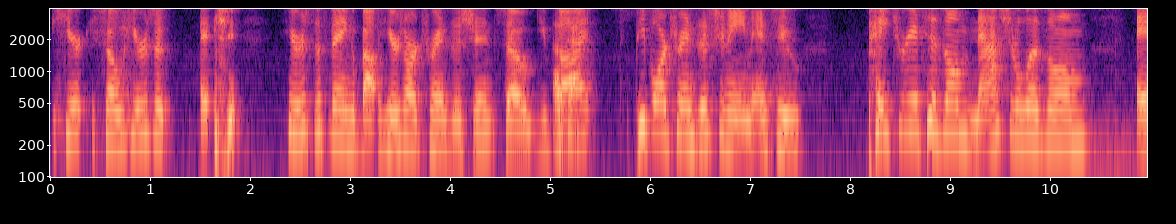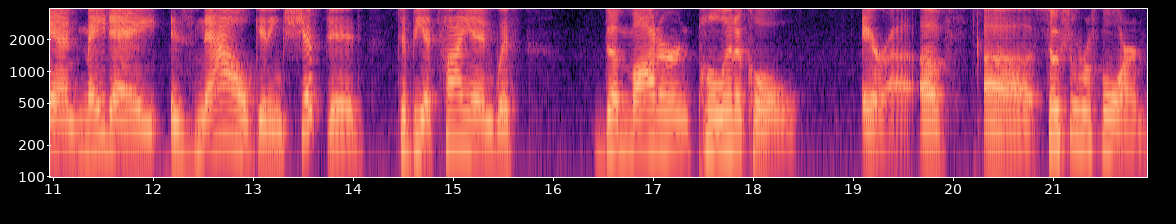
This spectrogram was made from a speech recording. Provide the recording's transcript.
here so here's a here's the thing about here's our transition. So you've got people are transitioning into patriotism, nationalism, and Mayday is now getting shifted to be a tie-in with the modern political era of uh, social reform,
